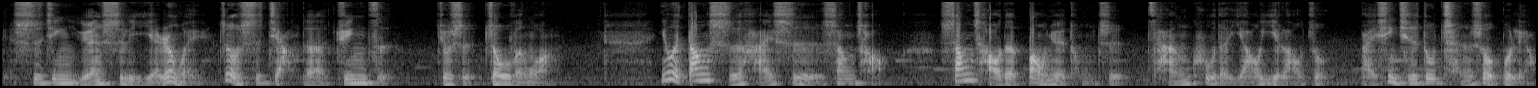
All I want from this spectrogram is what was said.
《诗经·原始》里也认为，这首诗讲的君子就是周文王，因为当时还是商朝，商朝的暴虐统治、残酷的徭役劳作，百姓其实都承受不了。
